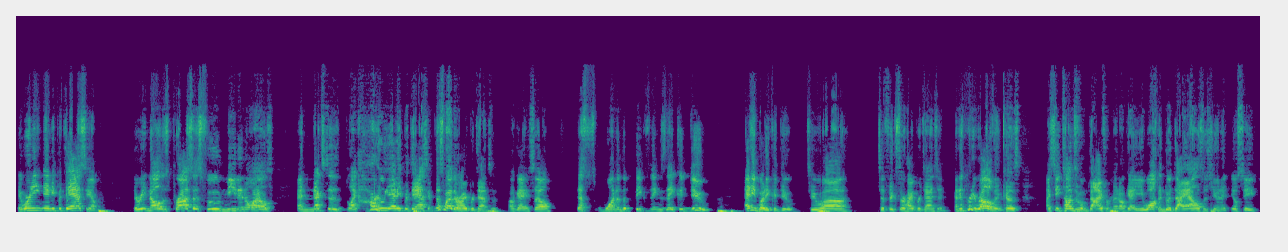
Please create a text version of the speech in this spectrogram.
They weren't eating any potassium. They're eating all this processed food, meat, and oils, and next to like hardly any potassium. That's why they're hypertensive. Okay. So that's one of the big things they could do. Anybody could do to uh, to fix their hypertension, and it's pretty relevant because I see tons of them die from it. Okay, you walk into a dialysis unit, you'll see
